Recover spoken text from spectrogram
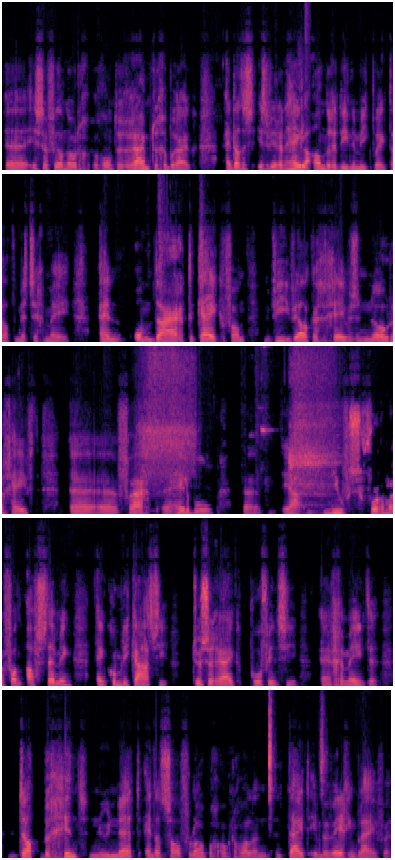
uh, is er veel nodig rond ruimtegebruik. En dat is, is weer een hele andere dynamiek, brengt dat met zich mee. En om daar te kijken van wie welke gegevens nodig heeft, uh, uh, vraagt een heleboel ja, nieuwe vormen van afstemming en communicatie tussen Rijk, provincie en gemeente. Dat begint nu net en dat zal voorlopig ook nog wel een, een tijd in beweging blijven.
